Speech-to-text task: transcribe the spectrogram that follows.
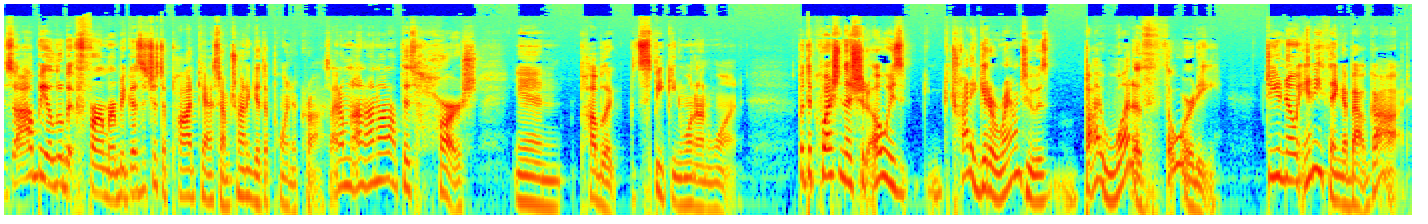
So I'll be a little bit firmer because it's just a podcast. I'm trying to get the point across. I'm not, I'm not this harsh in public speaking one on one. But the question that should always try to get around to is by what authority do you know anything about God?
